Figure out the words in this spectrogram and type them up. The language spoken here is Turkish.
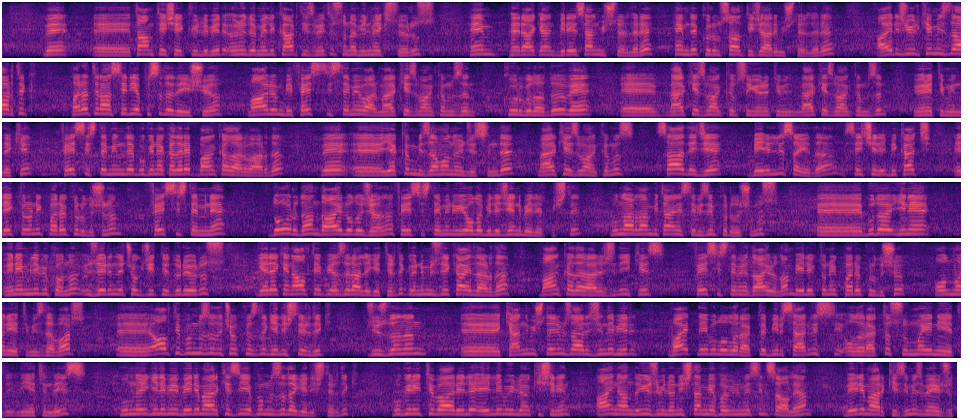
Ve e, tam teşekküllü bir ön ödemeli kart hizmeti sunabilmek istiyoruz. Hem peraken bireysel müşterilere hem de kurumsal ticari müşterilere. Ayrıca ülkemizde artık para transferi yapısı da değişiyor. Malum bir FES sistemi var Merkez Bankamızın kurguladığı ve e, Merkez Bankamızın yönetimi Merkez Bankamızın yönetimindeki FES sisteminde bugüne kadar hep bankalar vardı ve e, yakın bir zaman öncesinde Merkez Bankamız sadece belirli sayıda seçili birkaç elektronik para kuruluşunun FES sistemine doğrudan dahil olacağını, FES sistemine üye olabileceğini belirtmişti. Bunlardan bir tanesi de bizim kuruluşumuz. E, bu da yine önemli bir konu. Üzerinde çok ciddi duruyoruz. Gereken altyapı hazır hale getirdik. Önümüzdeki aylarda bankalar haricinde ilk kez FES sistemine dahil olan bir elektronik para kuruluşu olma niyetimiz de var. E, altyapımızı da çok hızlı geliştirdik. Cüzdanın e, kendi müşterimiz haricinde bir white label olarak da bir servis olarak da sunmayı niyetli, niyetindeyiz. Bununla ilgili bir veri merkezi yapımızı da geliştirdik. Bugün itibariyle 50 milyon kişinin aynı anda 100 milyon işlem yapabilmesini sağlayan veri merkezimiz mevcut.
